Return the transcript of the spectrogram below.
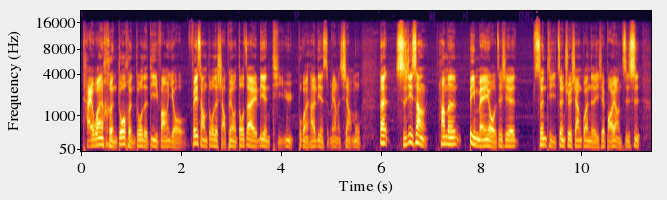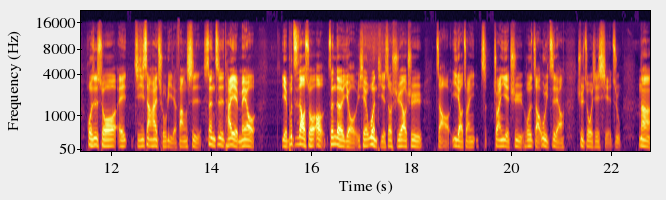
台湾很多很多的地方有非常多的小朋友都在练体育，不管他练什么样的项目，但实际上他们并没有这些。身体正确相关的一些保养知识，或是说，诶，急性伤害处理的方式，甚至他也没有，也不知道说，哦，真的有一些问题的时候，需要去找医疗专专业去，或者找物理治疗去做一些协助。那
